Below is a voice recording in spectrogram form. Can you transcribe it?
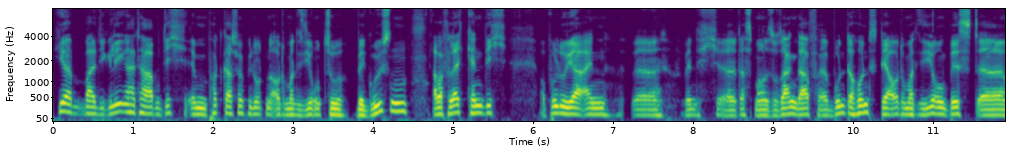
hier mal die Gelegenheit haben, dich im Podcast 5 Minuten Automatisierung zu begrüßen. Aber vielleicht kennen dich, obwohl du ja ein, äh, wenn ich äh, das mal so sagen darf, äh, bunter Hund der Automatisierung bist. Äh,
